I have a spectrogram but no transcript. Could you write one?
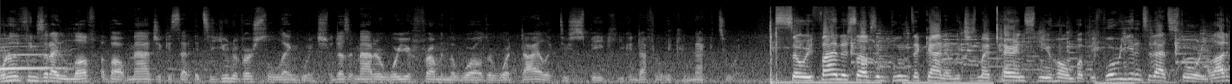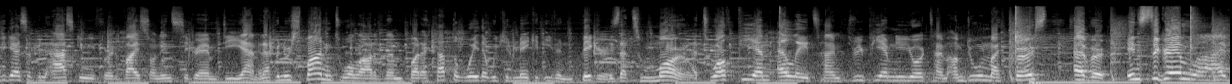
One of the things that I love about magic is that it's a universal language. It doesn't matter where you're from in the world or what dialect you speak, you can definitely connect to it. So we find ourselves in Punta Cana, which is my parents' new home. But before we get into that story, a lot of you guys have been asking me for advice on Instagram DM, and I've been responding to a lot of them, but I thought the way that we could make it even bigger is that tomorrow at 12 p.m. LA time, 3 p.m. New York time, I'm doing my first ever Instagram Live.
